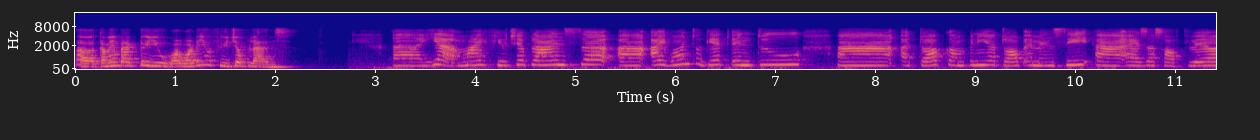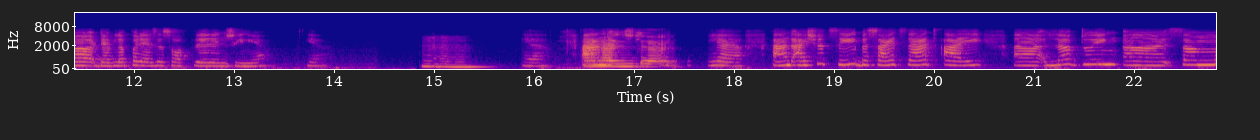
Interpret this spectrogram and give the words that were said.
uh, coming back to you, what, what are your future plans? Uh, yeah, my future plans. Uh, uh, I want to get into uh, a top company, a top MNC, uh, as a software developer, as a software engineer. Yeah. Mm-hmm. Yeah. And, and uh, yeah, and I should say, besides that, I uh, love doing uh, some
